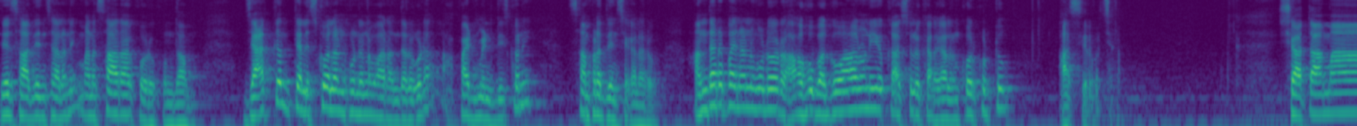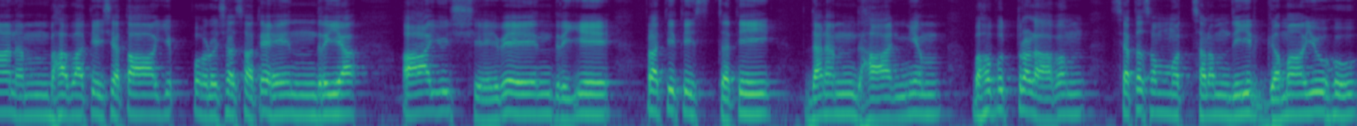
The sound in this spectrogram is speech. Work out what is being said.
విజయం సాధించాలని మనసారా కోరుకుందాం. జాతకం తెలుసుకోవాలనుకుంటున్న వారందరూ కూడా అపాయింట్మెంట్ తీసుకొని సంప్రదించగలరు. అందరిపైన కూడా రాహు భగవానుని యొక్క ఆశలు కలగాలని కోరుకుంటూ ఆశీర్వచనం. శతమానం భవతి శతాయు పురుష సతేంద్రియ ఆయుష్యేవేంద్రియే ప్రతిష్టతి ధనం ధాన్యం బహుపుత్రలాభం శత సంవత్సరం దీర్ఘమాయు.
